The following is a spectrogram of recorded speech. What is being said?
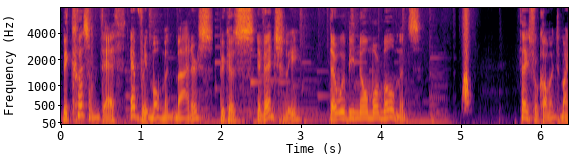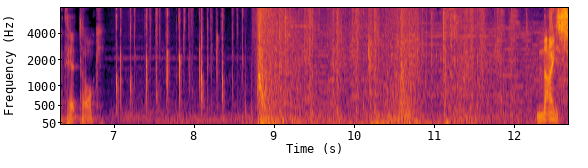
because of death, every moment matters. Because eventually, there will be no more moments. Thanks for coming to my TED Talk. Nice!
